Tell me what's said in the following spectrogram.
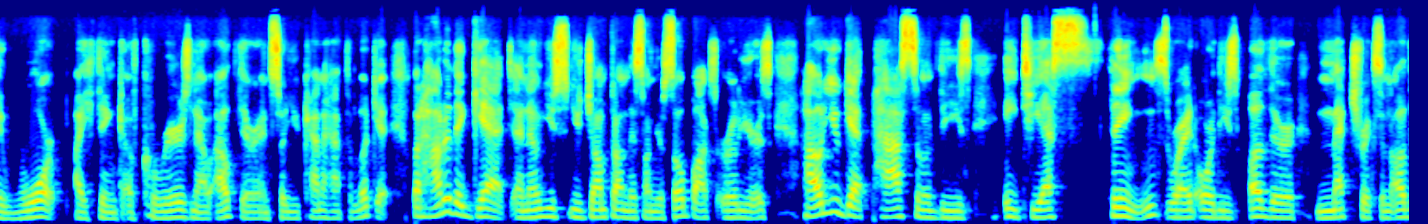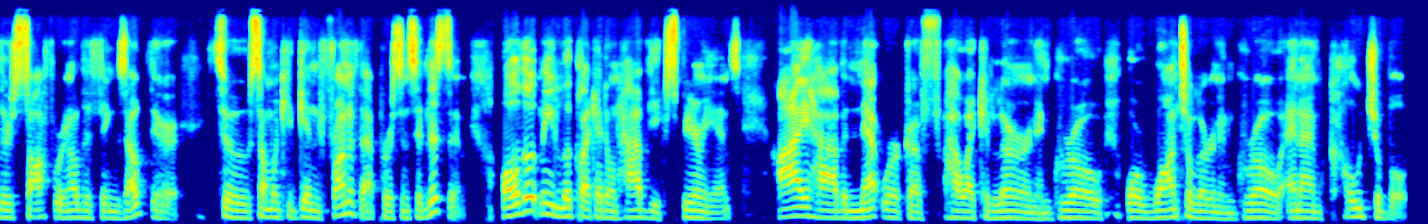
a warp, I think, of careers now out there, and so you kind of have to look at. But how do they get? I know you you jumped on this on your soapbox earlier. Is how do you get past some of these ATS things, right, or these other metrics and other software and other things out there? So someone could get in front of that person and say, listen, although it may look like I don't have the experience, I have a network of how I can learn and grow or want to learn and grow and I'm coachable.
